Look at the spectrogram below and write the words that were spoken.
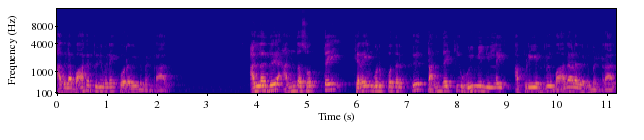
அதில் பாகப்பிரிவினை கோர வேண்டும் என்றால் அல்லது அந்த சொத்தை கிரயம் கொடுப்பதற்கு தந்தைக்கு உரிமை இல்லை அப்படி என்று வாதாட வேண்டுமென்றால்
